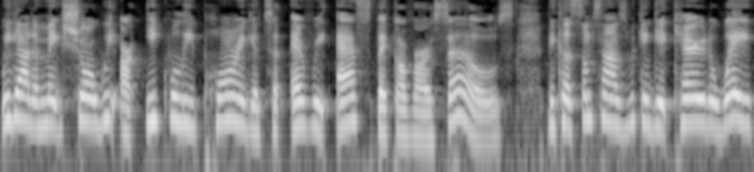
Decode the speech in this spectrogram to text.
We got to make sure we are equally pouring into every aspect of ourselves because sometimes we can get carried away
